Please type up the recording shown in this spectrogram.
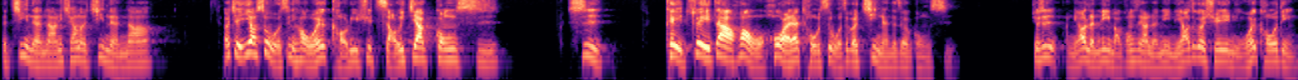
的技能啊，你想要的技能啊。而且要是我是你的话，我会考虑去找一家公司，是可以最大化我后来在投资我这个技能的这个公司。就是你要能力嘛，公司要能力，你要这个学历，我会 coding，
